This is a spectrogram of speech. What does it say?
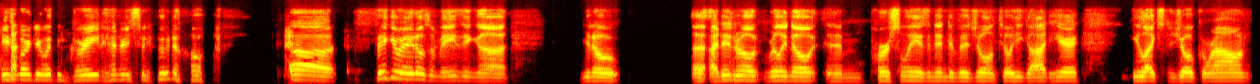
he's working with the great Henry Cejudo. Uh, Figueiredo's amazing. Uh, you know, I didn't really know him personally as an individual until he got here. He likes to joke around.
